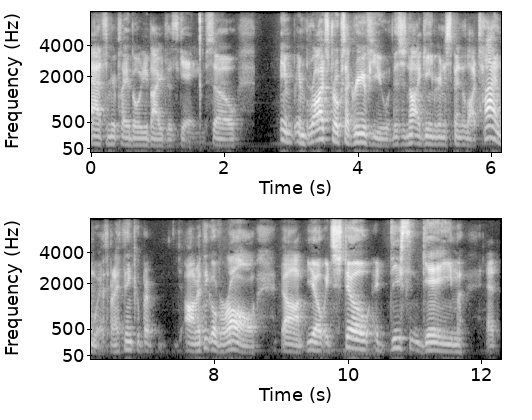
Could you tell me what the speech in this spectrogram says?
add some replayability value to this game. So, in, in broad strokes, I agree with you. This is not a game you're going to spend a lot of time with, but I think, but um, I think overall, um, you know, it's still a decent game. At,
